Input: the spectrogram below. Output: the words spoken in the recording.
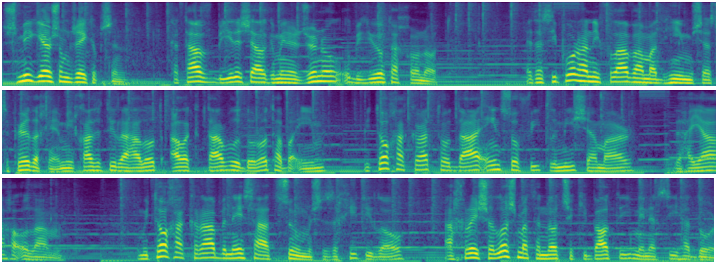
שמי גרשום ג'ייקובסון, כתב ביידיש אלגמיינר ג'ורנל ובידיעות אחרונות. את הסיפור הנפלא והמדהים שאספר לכם החלטתי להעלות על הכתב לדורות הבאים מתוך הכרת תודה אינסופית למי שאמר והיה העולם. ומתוך הכרה בנס העצום שזכיתי לו אחרי שלוש מתנות שקיבלתי מנשיא הדור.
